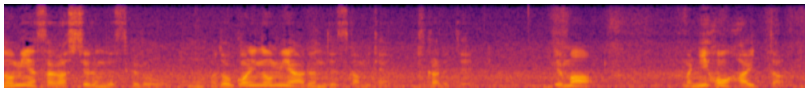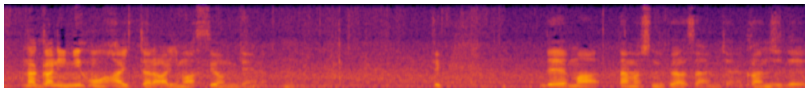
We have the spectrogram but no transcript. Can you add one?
飲み屋探してるんですけど、まあどこに飲み屋あるんですかみたいな聞かれて。で、まあ、まあ2本入った。中に2本入ったらありますよみたいな。ででまあ楽しんでくださいみたいな感じで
